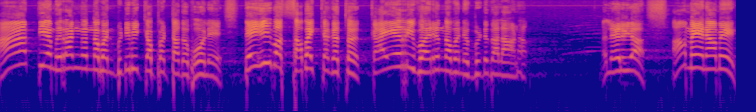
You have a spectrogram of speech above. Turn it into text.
ആദ്യം ഇറങ്ങുന്നവൻ വിടിവിക്കപ്പെട്ടതുപോലെ ദൈവസഭയ്ക്കകത്ത് കയറി വരുന്നവന് വിടുതലാണ്. ആമേൻ ആമേൻ.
